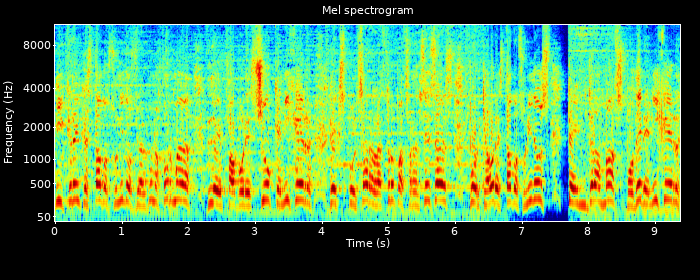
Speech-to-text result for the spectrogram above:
y creen que Estados Unidos de alguna forma le favoreció que Níger expulsara a las tropas francesas porque ahora Estados Unidos tendrá más poder en Níger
